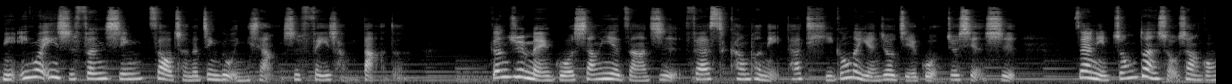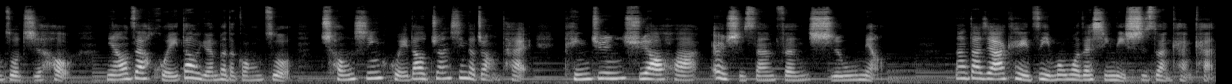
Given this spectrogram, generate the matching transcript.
你因为一时分心造成的进度影响是非常大的。根据美国商业杂志《Fast Company》它提供的研究结果就显示，在你中断手上工作之后，你要再回到原本的工作，重新回到专心的状态，平均需要花二十三分十五秒。那大家可以自己默默在心里试算看看，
